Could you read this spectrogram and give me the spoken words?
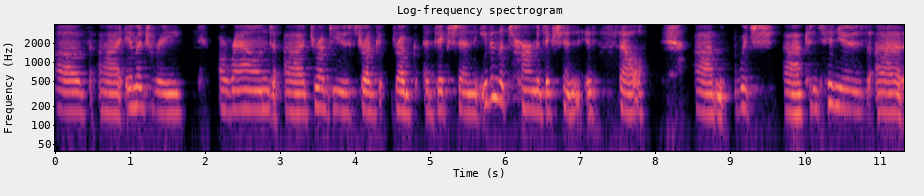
of uh, imagery around uh, drug use, drug drug addiction, even the term addiction itself. Um, which uh, continues. Uh,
